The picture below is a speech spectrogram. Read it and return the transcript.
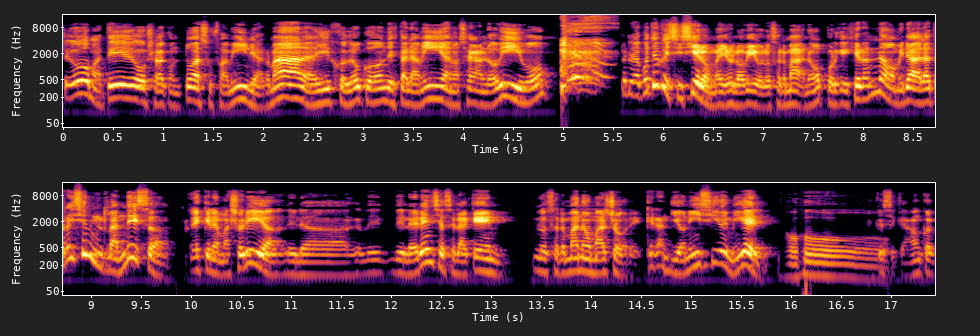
llegó Mateo ya con toda su familia armada, y dijo, loco, ¿dónde está la mía? No se hagan lo vivo. Pero la cuestión es que se hicieron medio lo vivo los hermanos, porque dijeron, no, mirá, la tradición irlandesa es que la mayoría de la, de, de la herencia se la queden los hermanos mayores, que eran Dionisio y Miguel, Oh, que se quedaban con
